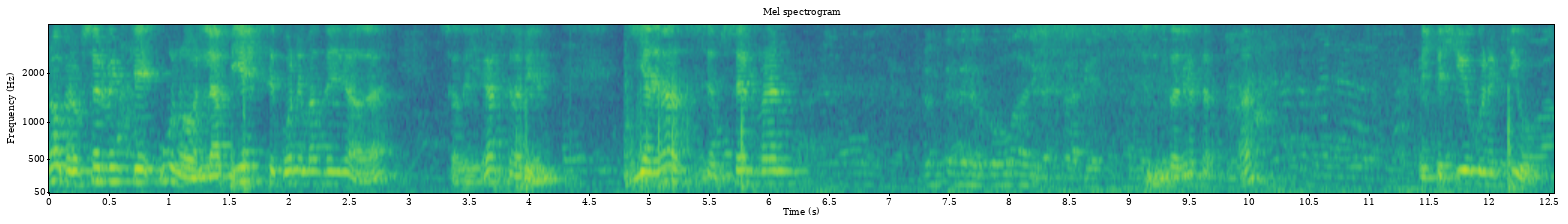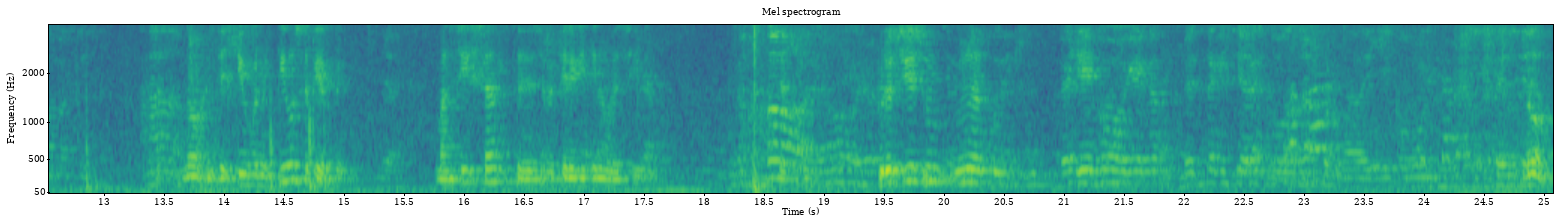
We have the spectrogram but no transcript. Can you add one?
No, pero observen que uno, la piel se pone más delgada, se adelgaza la piel, y además se observan. Profe, pero ¿cómo adelgazar la piel? Se adelgaza. ¿ah? El tejido conectivo. No, el tejido conectivo se pierde. Maciza se refiere a que tiene obesidad. No, no, Pero si es un- una. Pensé que sí era como que como No.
